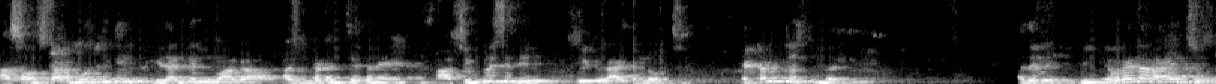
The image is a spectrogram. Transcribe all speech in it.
ఆ సంస్కార మూర్తికి ఇది అంటింది బాగా. అది ఉండటం చేతనే ఆ సింప్లిసిటీ వీటి రాయటంలో వచ్చింది. ఎక్కడి నుంచి వస్తుంది అది? అదే ఎవరైనా రాయొచ్చు.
